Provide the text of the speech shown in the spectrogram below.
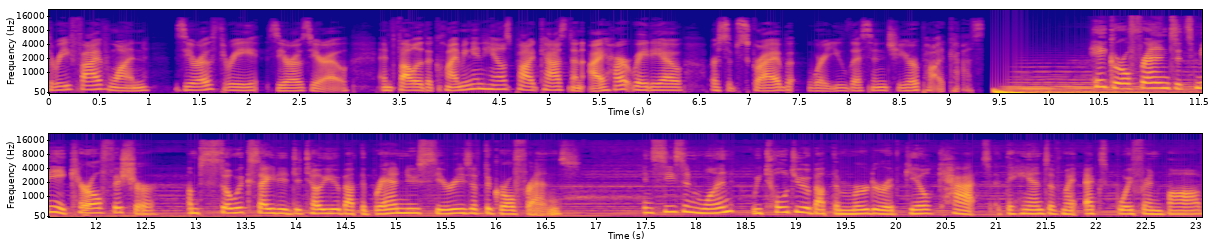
351 0300 and follow the Climbing in Heels podcast on iHeartRadio or subscribe where you listen to your podcast. Hey, girlfriends, it's me, Carol Fisher. I'm so excited to tell you about the brand new series of The Girlfriends. In season one, we told you about the murder of Gail Katz at the hands of my ex boyfriend, Bob.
